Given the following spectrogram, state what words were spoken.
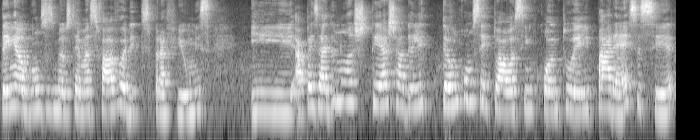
tem alguns dos meus temas favoritos para filmes e apesar de eu não ter achado ele tão conceitual assim quanto ele parece ser,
